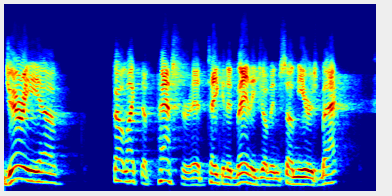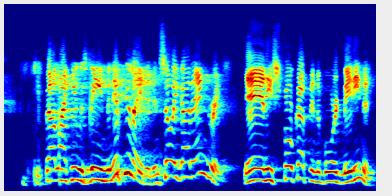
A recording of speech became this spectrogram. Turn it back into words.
Jerry uh, felt like the pastor had taken advantage of him some years back. He felt like he was being manipulated, and so he got angry. And he spoke up in the board meeting and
